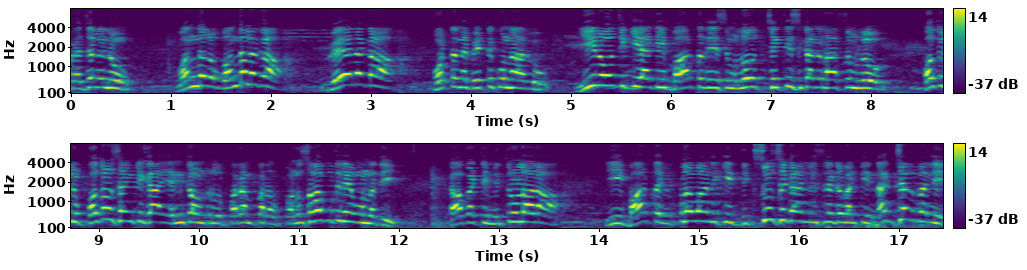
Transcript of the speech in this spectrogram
ప్రజలను వందలు వందలుగా వేలగా పొట్టన పెట్టుకున్నారు. ఈ రోజుకి అది భారతదేశంలో ఛత్తీస్గఢ్ రాష్ట్రంలో పదులు పదుల సంఖ్యగా ఎన్కౌంటర్ల పరంపర కొనసాగుతూనే ఉన్నది. కాబట్టి మిత్రులారా ఈ భారత విప్లవానికి దిక్సూచిగా నిలిచినటువంటి నక్సల్బరి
